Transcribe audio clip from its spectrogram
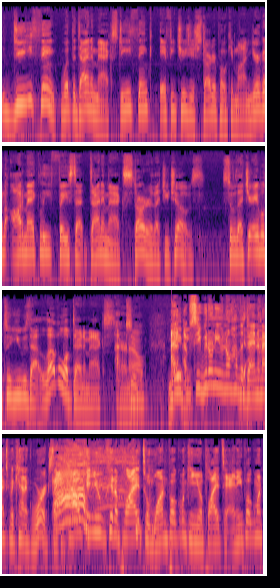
Do you think with the Dynamax, do you think if you choose your starter Pokemon, you're going to automatically face that Dynamax starter that you chose? So that you're able to use that level up Dynamax? I don't know. I, Maybe. I- see, we don't even know how the Dynamax mechanic works. Like, ah! how can you can apply it to one Pokemon? Can you apply it to any Pokemon?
